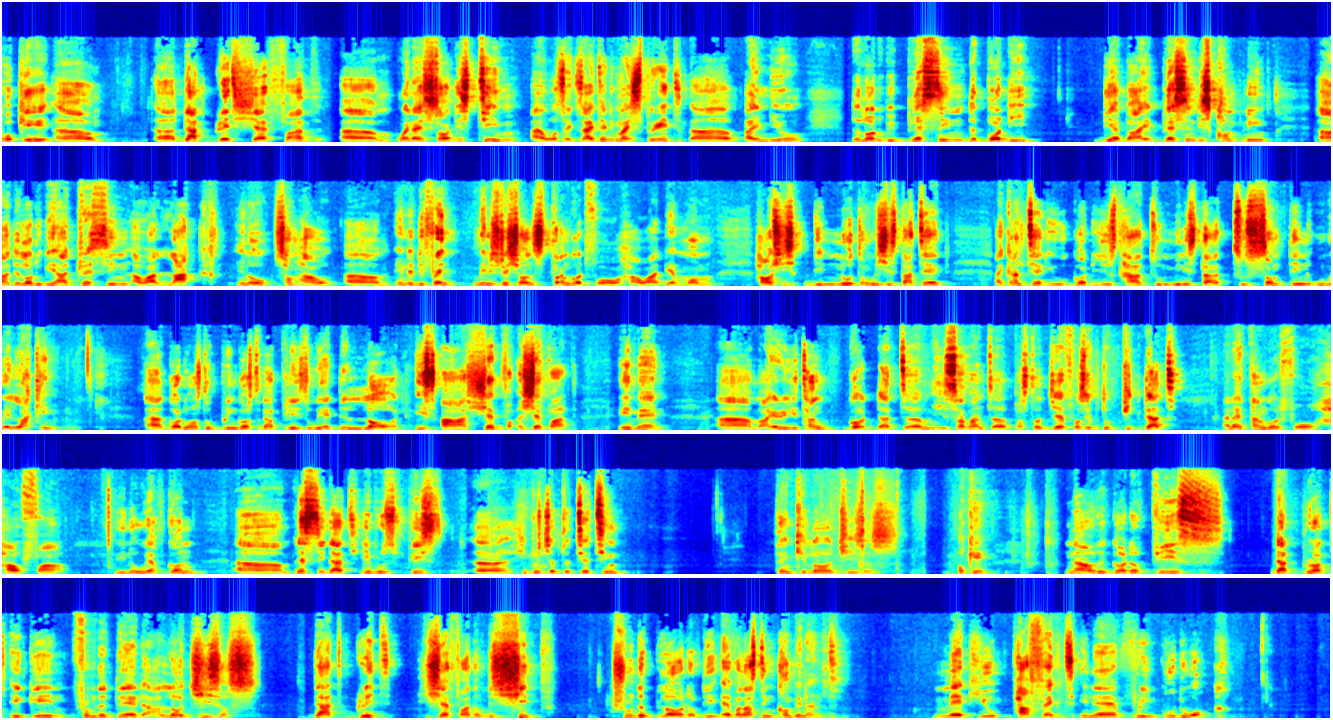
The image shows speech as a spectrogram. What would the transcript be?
Okay, um, uh, that great shepherd, um, when I saw this team, I was excited in my spirit. Uh, I knew the Lord would be blessing the body, thereby blessing this company. Uh, the Lord will be addressing our lack, you know, somehow um, in the different ministrations. Thank God for how our dear mom, how she, the note on which she started. I can tell you, God used her to minister to something we were lacking. Uh, God wants to bring us to that place where the Lord is our shepherd. Amen. Um, I really thank God that um, His servant uh, Pastor Jeff was able to pick that, and I thank God for how far you know we have gone. Um, let's see that Hebrews, please. Uh, Hebrews chapter thirteen. Thank you, Lord Jesus. Okay. Now the God of peace that brought again from the dead our Lord Jesus, that great shepherd of the sheep, through the blood of the everlasting covenant, make you perfect in every good work,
